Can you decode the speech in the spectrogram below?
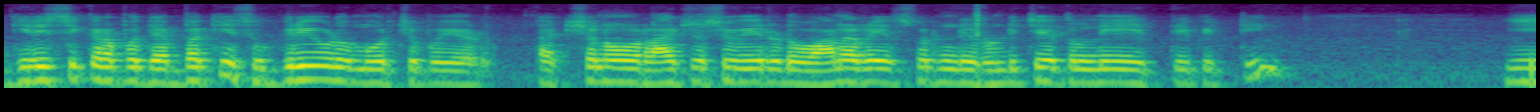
గిరిశిఖరపు దెబ్బకి సుగ్రీవుడు మూర్చిపోయాడు. తక్షణం రాక్షస వీరుడు వానరేశ్వరుని రెండు చేతుల్ని ఎత్తిపెట్టి ఈ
